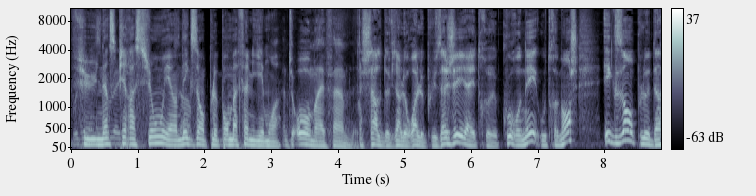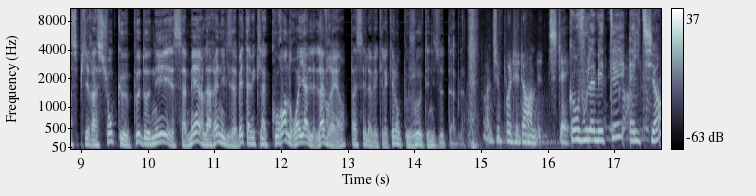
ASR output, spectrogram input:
fut une inspiration et un exemple pour ma famille et moi. and to all my family. Charles devient le roi le plus âgé à être couronné outre-Manche. Exemple d'inspiration que peut donner sa mère, la reine Elisabeth, avec la couronne royale, la vraie, hein, pas celle avec laquelle on peut jouer au tennis de table. Quand vous la mettez, elle tient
